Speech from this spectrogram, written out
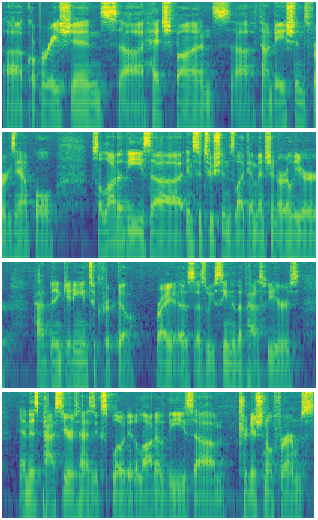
uh, corporations, uh, hedge funds, uh, foundations, for example. So a lot of these uh, institutions, like I mentioned earlier, have been getting into crypto, right? As as we've seen in the past few years, and this past year has exploded. A lot of these um, traditional firms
